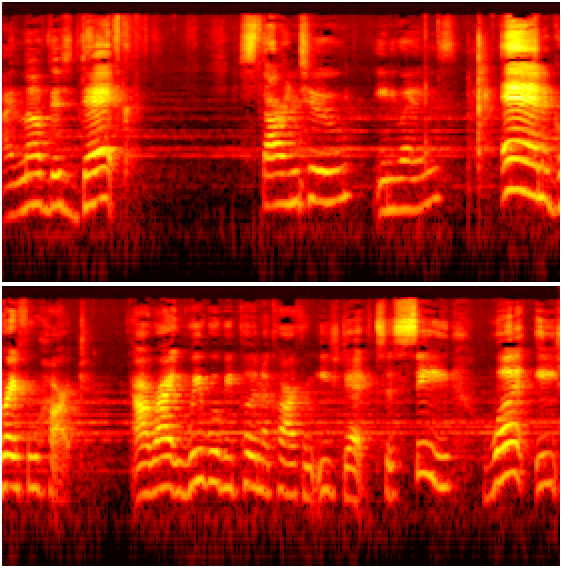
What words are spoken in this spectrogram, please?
I love this deck. Starting to, anyways. And grateful heart. All right, we will be pulling a card from each deck to see what each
